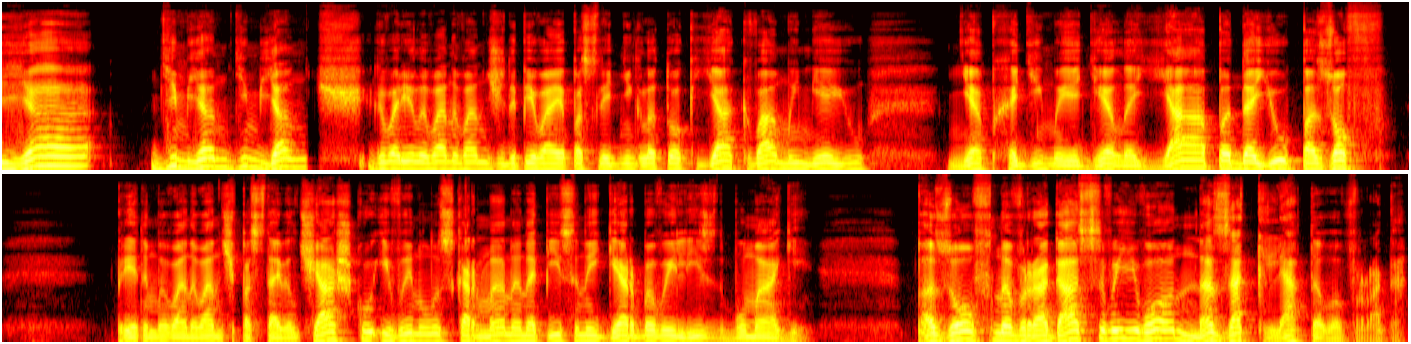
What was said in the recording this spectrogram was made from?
«Я, Демьян Демьяныч, — говорил Иван Иванович, допивая последний глоток, — я к вам имею необходимое дело. Я подаю позов». При этом Иван Иванович поставил чашку и вынул из кармана написанный гербовый лист бумаги. «Позов на врага своего, на заклятого врага».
